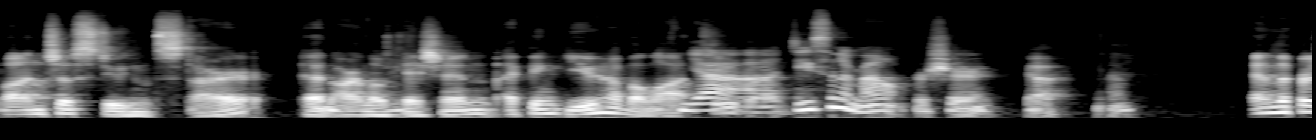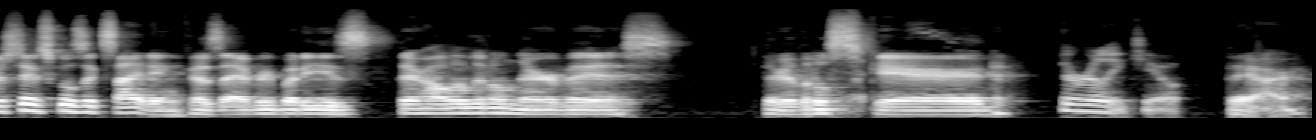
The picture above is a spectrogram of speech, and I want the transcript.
bunch of students start at our location. I think you have a lot too. Yeah, though. decent amount for sure. Yeah. And the first day of school is exciting because everybody's they're all a little nervous. They're a little scared. They're really cute. They are.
